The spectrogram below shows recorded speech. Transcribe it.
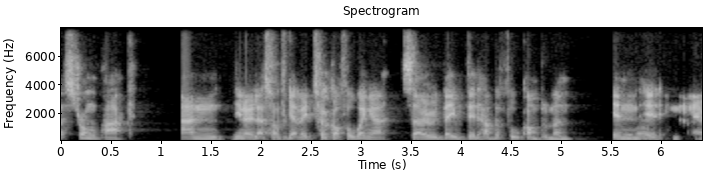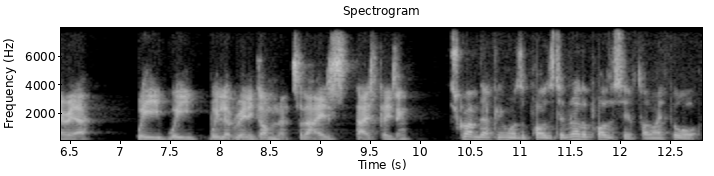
a strong pack. And you know, let's not forget they took off a winger, so they did have the full complement in, yeah. in, in that area. We we we look really dominant, so that is that is pleasing. Scrum definitely was a positive. Another positive, Tom, I thought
